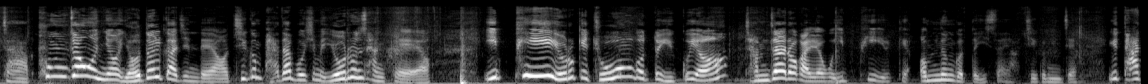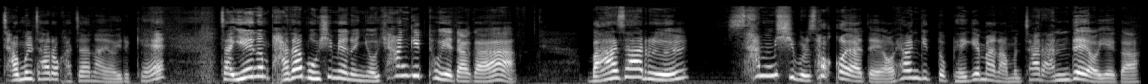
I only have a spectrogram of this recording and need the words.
자, 품종은요, 8가지인데요. 지금 받아보시면 요런 상태예요. 잎이 이렇게 좋은 것도 있고요. 잠자러 가려고 잎이 이렇게 없는 것도 있어요. 지금 이제 이 다 잠을 자러 가잖아요. 이렇게 자 얘는 받아 보시면은요 향기토에다가 마사를 30을 섞어야 돼요. 향기토 100개만 하면 잘 안 돼요. 얘가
